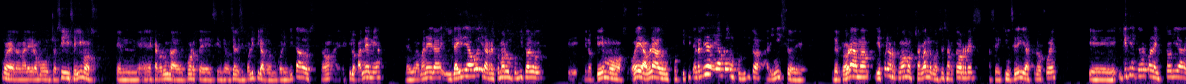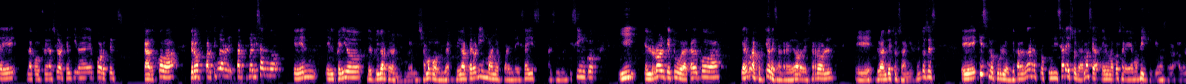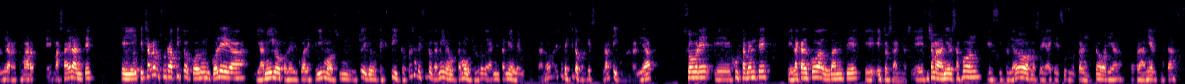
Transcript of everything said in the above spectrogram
Bueno, me alegro mucho. Sí, seguimos en, esta columna de deporte, ciencias sociales y política con, invitados, ¿no? Estilo pandemia, de alguna manera. Y la idea hoy era retomar un poquito algo de lo que hemos, o he hablado un poquitito, en realidad he hablado un poquitito al inicio del programa, y después lo retomamos charlando con César Torres, hace 15 días creo fue, eh, y que tiene que ver con la historia de la Confederación Argentina de Deportes, CADCOA, pero particular, particularizando en el periodo del primer peronismo, lo que se llamó como primer peronismo, años 46 al 55, y el rol que tuvo la CADCOA y algunas cuestiones alrededor de ese rol eh, durante estos años. Entonces, eh, ¿qué se me ocurrió? Que para tratar de profundizar eso, que además era una cosa que habíamos dicho, que íbamos a, volver a retomar eh, más adelante, que charlemos un ratito con un colega y amigo con el cual escribimos, un, yo diría un textito, pero es un textito que a mí me gusta mucho, creo que a Daniel también le gusta. Es un textito porque es un artículo, en realidad, sobre eh, justamente eh, la Calcoa durante eh, estos años. se llama Daniel Sajón, es historiador, no sé, hay que decir doctor en historia. Hola Daniel, ¿cómo estás?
